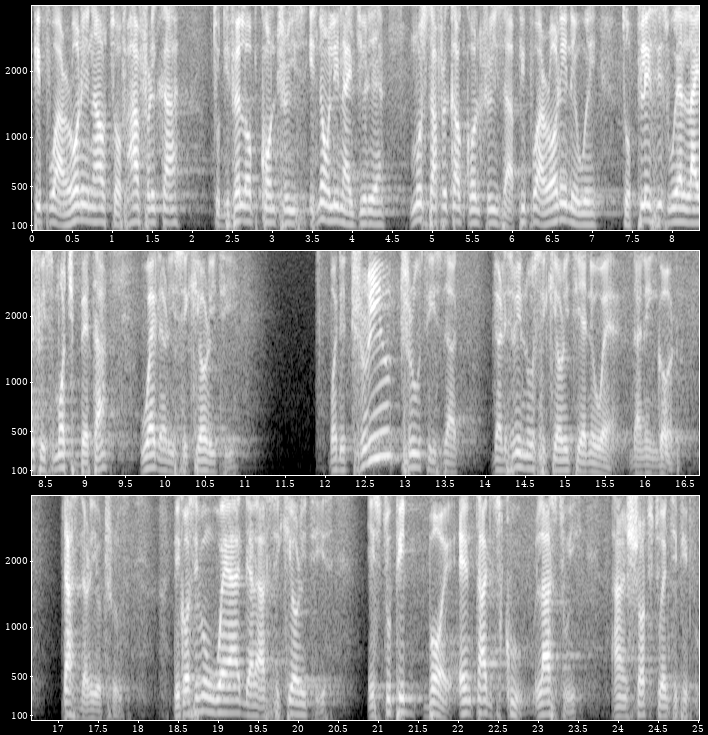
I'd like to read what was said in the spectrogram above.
People are running out of Africa to develop countries. It's not only Nigeria, most African countries are people are running away to places where life is much better, where there is security. But the real truth is that there is really no security anywhere than in God. That's the real truth. Because even where there are securities, a stupid boy entered school last week and shot 20 people.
